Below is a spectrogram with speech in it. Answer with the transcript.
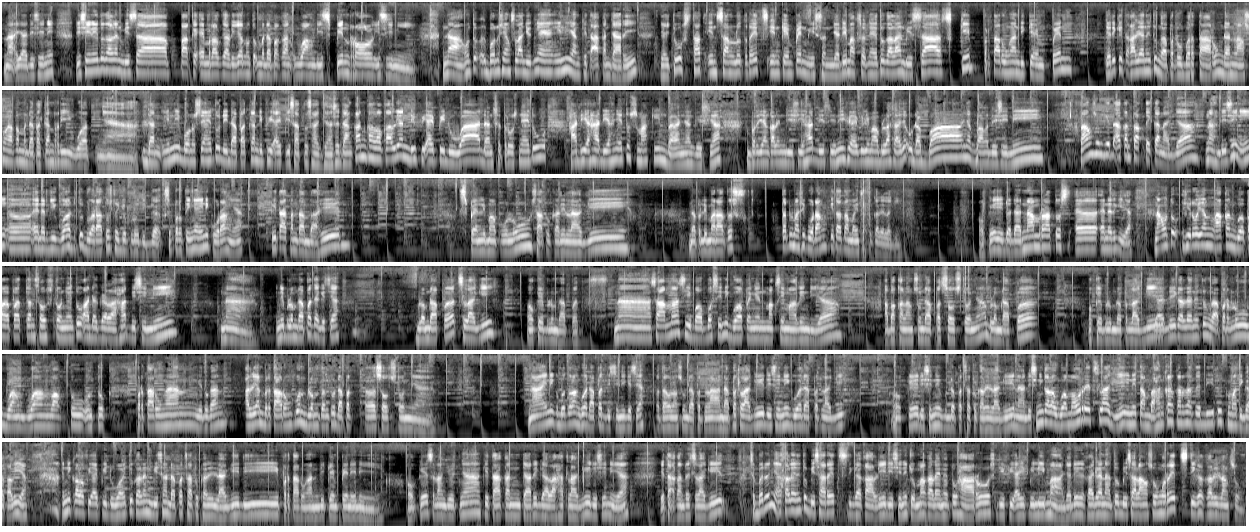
Nah, ya di sini, di sini itu kalian bisa pakai emerald kalian untuk mendapatkan uang di spin roll di sini. Nah, untuk bonus yang selanjutnya yang ini yang kita akan cari yaitu start instant loot rates in campaign mission. Jadi maksudnya itu kalian bisa skip pertarungan di campaign jadi kita kalian itu nggak perlu bertarung dan langsung akan mendapatkan rewardnya. Dan ini bonusnya itu didapatkan di VIP satu saja. Sedangkan kalau kalian di VIP 2 dan seterusnya itu hadiah-hadiahnya itu semakin banyak guys ya. Seperti yang kalian disihat di sini VIP 15 saja udah banyak banget di sini. Langsung kita akan praktekkan aja. Nah di sini eh, energi gua itu 273 sepertinya ini kurang ya. Kita akan tambahin spend 50 satu kali lagi dapat 500 tapi masih kurang kita tambahin satu kali lagi Oke, sudah ada 600 eh, energi ya. Nah, untuk hero yang akan gua dapatkan soulstone-nya itu ada Galahad di sini. Nah, ini belum dapat ya, guys ya. Belum dapat selagi. Oke, belum dapat. Nah, sama si Bobos ini gua pengen maksimalin dia. Apakah langsung dapat soulstone-nya? Belum dapat. Oke belum dapat lagi jadi kalian itu nggak perlu buang-buang waktu untuk pertarungan gitu kan kalian bertarung pun belum tentu dapat uh, soulstone nya nah ini kebetulan gue dapat di sini guys ya tahu langsung dapat lah dapat lagi di sini gue dapat lagi Oke, di sini gue dapat satu kali lagi. Nah, di sini kalau gua mau rates lagi, ini tambahan kan karena tadi itu cuma tiga kali ya. Ini kalau VIP 2 itu kalian bisa dapat satu kali lagi di pertarungan di campaign ini. Oke, selanjutnya kita akan cari Galahad lagi di sini ya. Kita akan reach lagi. Sebenarnya kalian itu bisa reach tiga kali di sini, cuma kalian itu harus di VIP 5. Jadi kalian itu bisa langsung reach tiga kali langsung.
